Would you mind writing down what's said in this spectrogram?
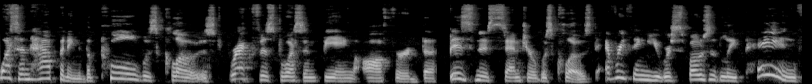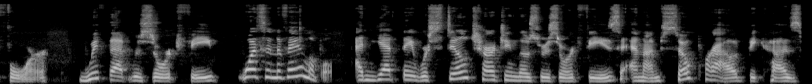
wasn't happening. The pool was closed, breakfast wasn't being offered, the business center was closed. Everything you were supposedly paying for with that resort fee wasn't available. And yet they were still charging those resort fees. And I'm so proud because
